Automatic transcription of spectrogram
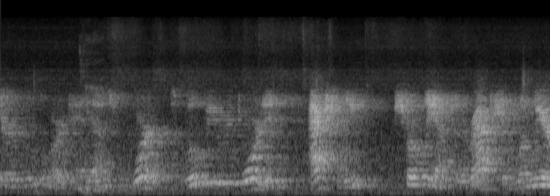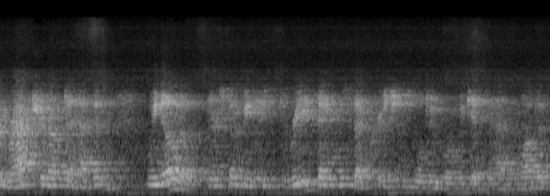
serve the Lord. And yeah. those works will be rewarded actually shortly after the rapture. When we are raptured up to heaven, we know that there's going to be these three things that Christians will do when we get to heaven. While the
